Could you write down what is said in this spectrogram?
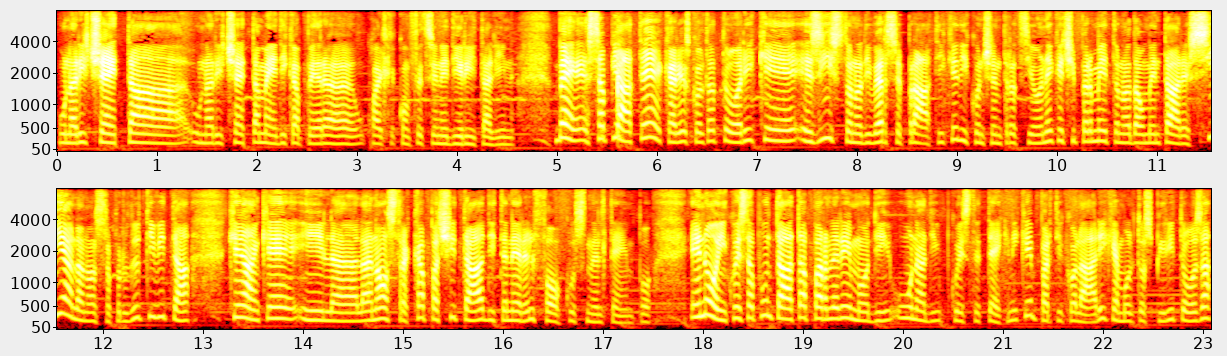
una ricetta, una ricetta medica per eh, qualche confezione di Ritalin. Beh, sappiate cari ascoltatori, che esistono diverse pratiche di concentrazione che ci permettono di aumentare sia la nostra produttività che anche il, la nostra capacità di tenere il focus nel tempo. E noi in questa puntata parleremo di una di queste tecniche particolari che è molto spiritosa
